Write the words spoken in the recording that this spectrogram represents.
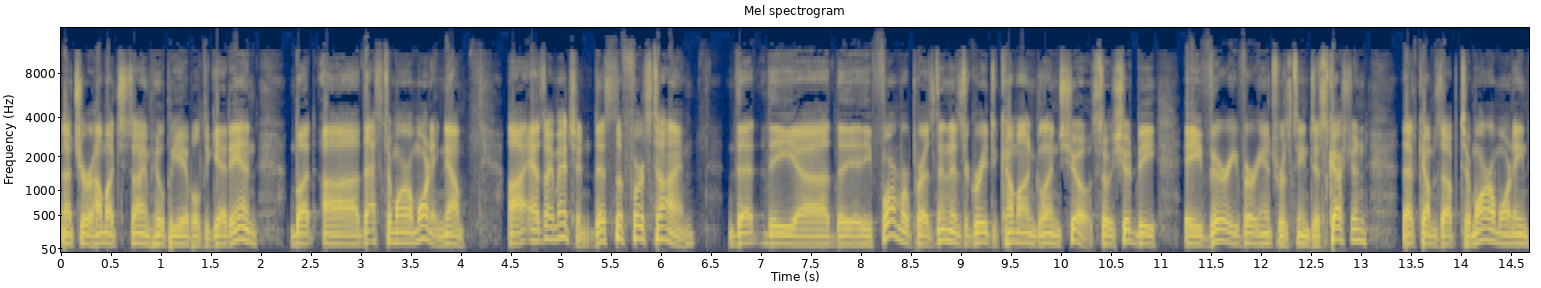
Not sure how much time he'll be able to get in, but uh, that's tomorrow morning. Now, uh, as I mentioned, this is the first time that the uh, the former president has agreed to come on Glenn's show. So it should be a very very interesting discussion that comes up tomorrow morning,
